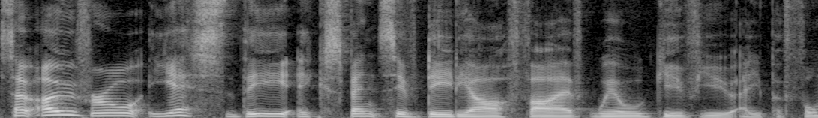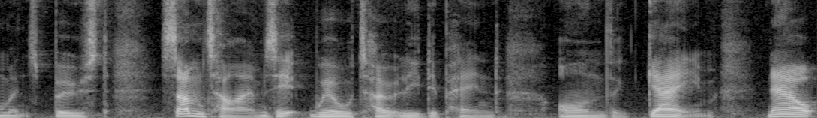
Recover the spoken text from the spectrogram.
So overall, yes, the expensive DDR5 will give you a performance boost. Sometimes it will totally depend on the game. Now,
